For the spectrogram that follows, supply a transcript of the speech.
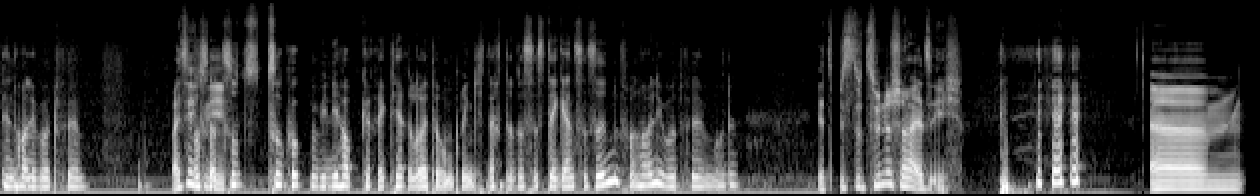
in Hollywood-Filmen? Weiß ich Außer nicht. zu, zugucken, wie die Hauptcharaktere Leute umbringen. Ich dachte, das ist der ganze Sinn von Hollywood-Filmen, oder? Jetzt bist du zynischer als ich. ähm,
